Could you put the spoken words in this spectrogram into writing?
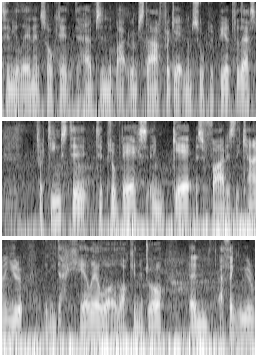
to Neil Lennon. It's all credit to Hibs and the backroom staff for getting them so prepared for this. For teams to, to progress and get as far as they can in Europe, they need a hell of a lot of luck in the draw. And I think we're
